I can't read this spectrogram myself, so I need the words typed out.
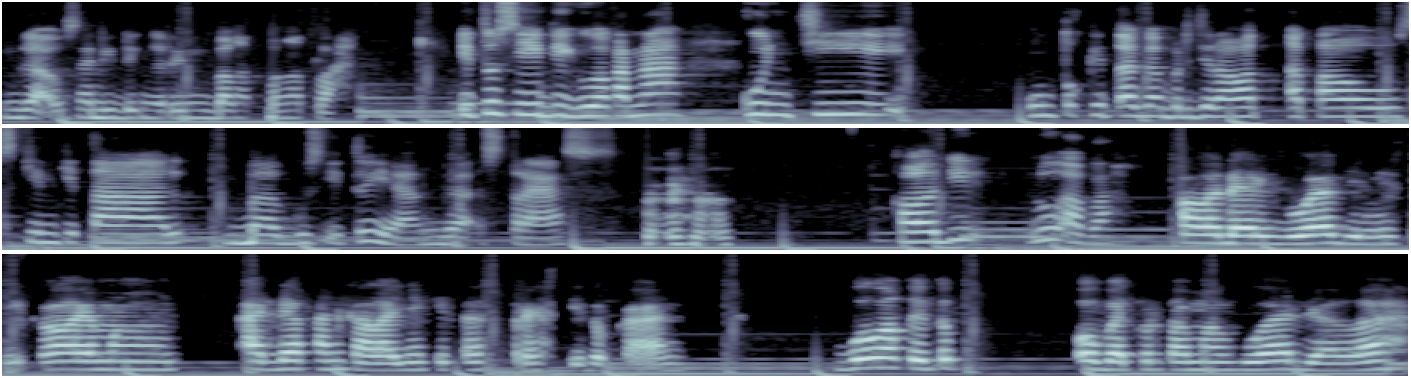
nggak usah didengerin banget-banget lah. Itu sih di gue karena kunci untuk kita gak berjerawat atau skin kita bagus itu ya nggak stres. Kalau di lu apa? Kalau dari gue gini sih, kalau emang ada kan kalanya kita stres gitu kan. Gue waktu itu obat pertama gue adalah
